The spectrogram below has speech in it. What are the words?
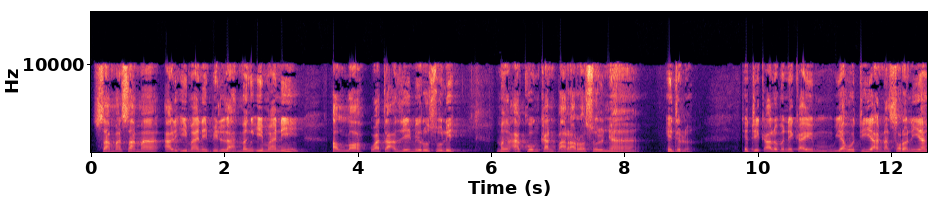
Sama-sama al imani billah. Mengimani Allah wa ta'zimi rusulih. Mengagungkan para rasulnya. Itu loh. Jadi kalau menikahi Yahudiyah Nasraniyah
